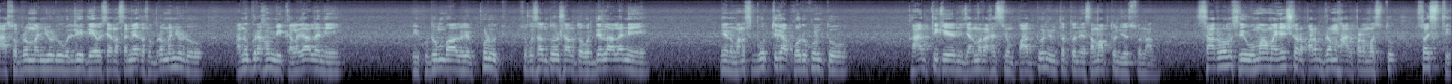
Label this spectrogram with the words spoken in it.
ఆ సుబ్రహ్మణ్యుడు వల్లి దేవసేన సమేత సుబ్రహ్మణ్యుడు అనుగ్రహం మీకు కలగాలని మీ కుటుంబాలు ఎప్పుడు సుఖ సంతోషాలతో వర్దిల్లాలని నేను మనస్ఫూర్తిగా కోరుకుంటూ కార్తికేయుని జన్మరహస్యం పార్ట్ ఇంతతో నేను సమాప్తం చేస్తున్నాను. సర్వం శ్రీ ఉమామహేశ్వర పరబ్రహ్మార్పణమస్తు. స్వస్తి.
